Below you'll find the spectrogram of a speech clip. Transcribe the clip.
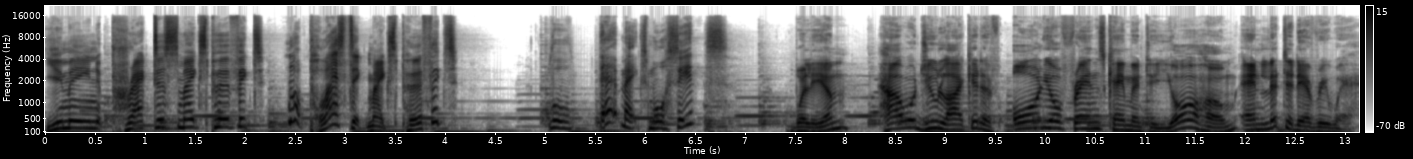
You mean practice makes perfect? Not plastic makes perfect. Well, that makes more sense. William, how would you like it if all your friends came into your home and littered everywhere?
